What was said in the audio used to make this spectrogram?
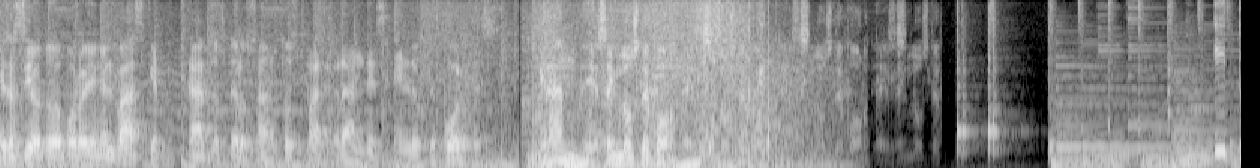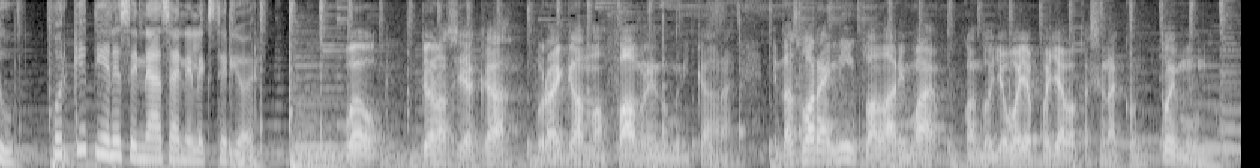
Eso ha sido todo por hoy en el básquet. Carlos de los Santos para Grandes en los Deportes. Grandes en los Deportes. tú? ¿Por qué tienes NASA en el exterior? Well, yo nací acá, but I got my family dominicana. And that's what I need, Plan Larimar, cuando yo vaya para allá a vacacionar con todo el mundo.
